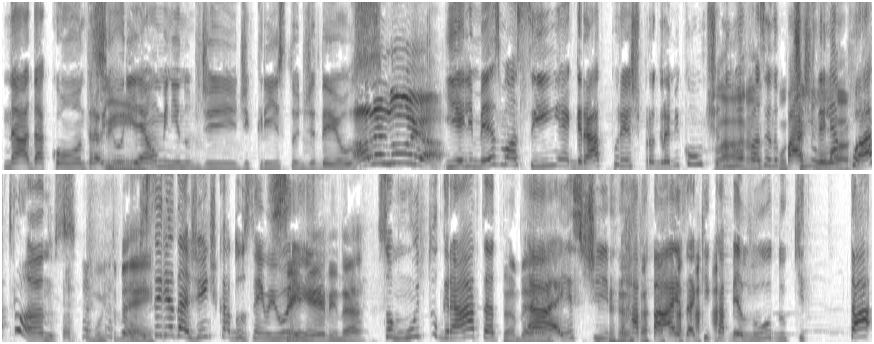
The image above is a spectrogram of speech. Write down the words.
nada contra. Sim. O Yuri é um menino de, de Cristo, de Deus. Aleluia! E ele mesmo assim é grato por este programa e continua Claro, fazendo continua. parte dele há quatro anos. Muito O bem. que seria da gente, Cadu, sem o Yuri? Sem ele, né? Sou muito grata Também. a este rapaz aqui, cabeludo, que tá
